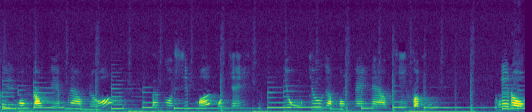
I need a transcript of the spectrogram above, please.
kỳ một đồng nghiệp nào nữa. Và người ship mới của chị dù chưa gặp một ngày nào chị vẫn nghe đồn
